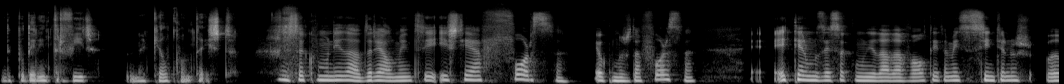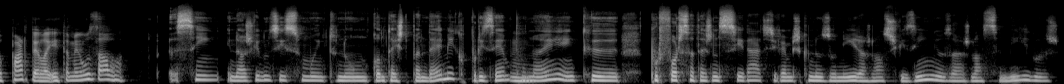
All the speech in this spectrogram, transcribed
de poder intervir naquele contexto. Essa comunidade, realmente, isto é a força, é o que nos dá força. É termos essa comunidade à volta e também sentirmos parte dela e também usá-la. Sim, e nós vimos isso muito num contexto pandémico, por exemplo, hum. não é? em que, por força das necessidades, tivemos que nos unir aos nossos vizinhos, aos nossos amigos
